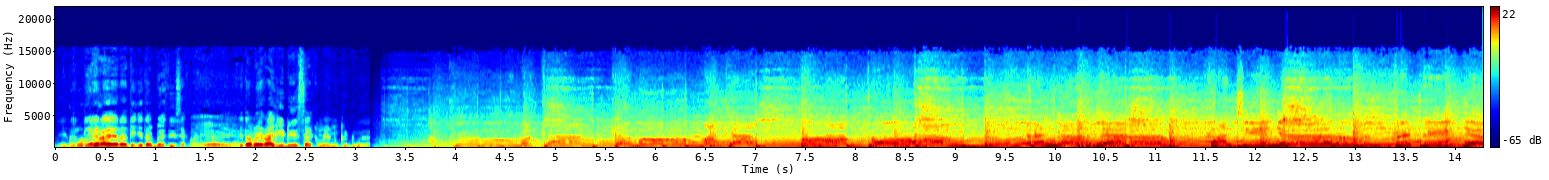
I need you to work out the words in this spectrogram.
Ya, nanti, lah ya, nanti kita bahas di segmen Oh, iya, kedua. ya. iya, kita iya. balik lagi di segmen kedua. Aku makan, kamu makan Pelan-pelan Endangnya Crunchy-nya Keripiknya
